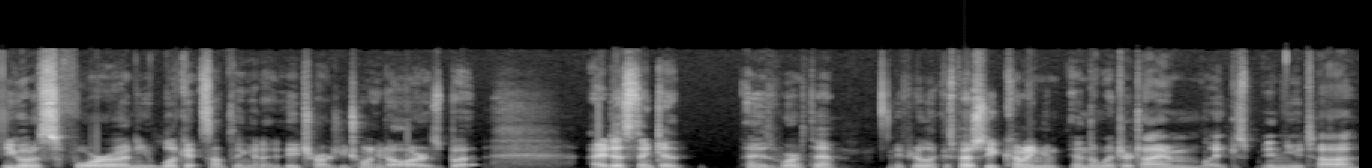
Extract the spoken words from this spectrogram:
You go to Sephora and you look at something and they charge you twenty dollars, but I just think it is worth it. If you're like especially coming in the wintertime like in utah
